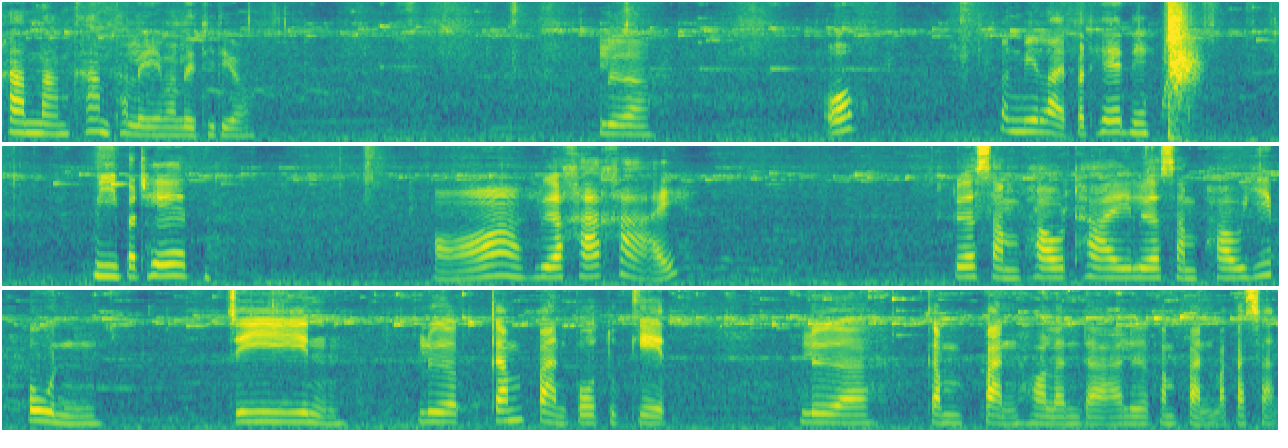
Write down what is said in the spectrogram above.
ข้ามน้ำข้ามทะเลมาเลยทีเดียว เรือ โอ้มันมีหลายประเทศนี่ มีประเทศ อ๋อ เรือค้าขาย เรือสำเภาไทย เรือสำเภาญี่ปุ่น จีน เรือกำปั่นโปรตุเกส เรือกำปั่นฮอลันดา เรือกำปั่นมักกะสัน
